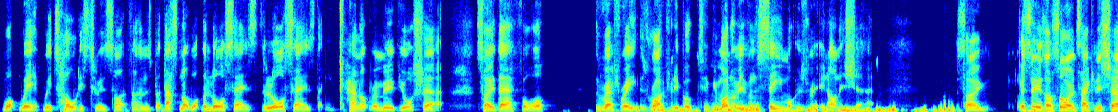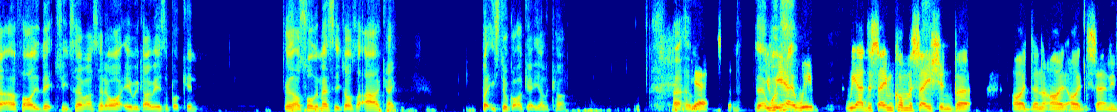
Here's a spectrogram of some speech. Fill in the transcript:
what we're we're told is to incite fans. But that's not what the law says. The law says that you cannot remove your shirt. So therefore, the referee has rightfully booked him. You might not even seen what was written on his shirt. So as soon as I saw him taking his shirt off, I literally turned around and said, All right, here we go, here's a booking. And I saw the message, I was like, ah, okay. But you still got to get a yellow card. Um, Yeah. There we had we we had the same conversation, but I don't know. I I certainly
